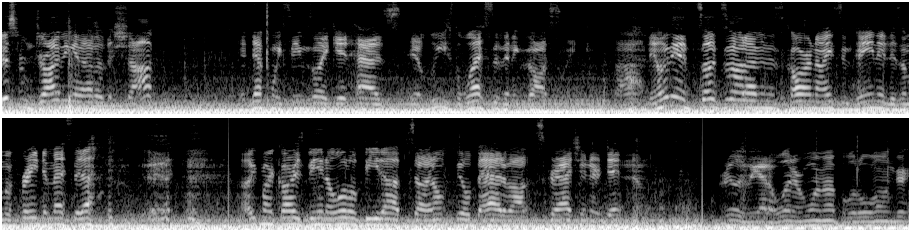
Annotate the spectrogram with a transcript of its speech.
just from driving it out of the shop, it definitely seems like it has at least less of an exhaust leak. Uh, the only thing that sucks about having this car nice and painted is I'm afraid to mess it up. I like my cars being a little beat up so I don't feel bad about scratching or denting them. Really, we gotta let her warm up a little longer.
